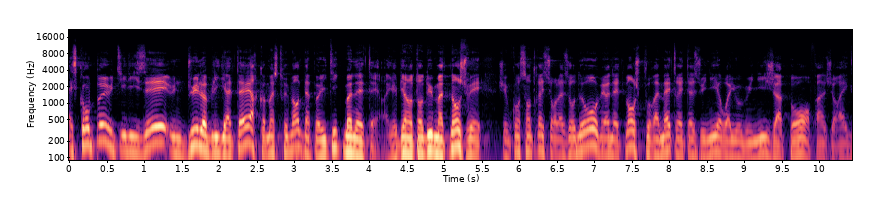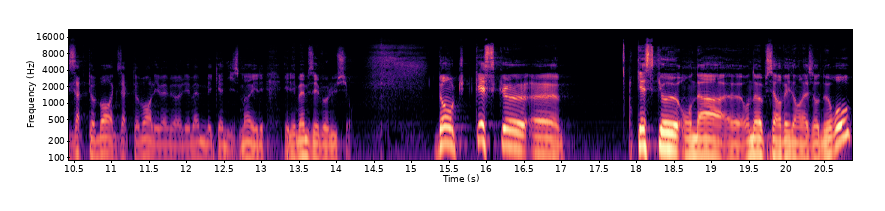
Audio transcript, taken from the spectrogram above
Est-ce qu'on peut utiliser une bulle obligataire comme instrument de la politique monétaire? Et bien entendu, maintenant, je vais, je vais me concentrer sur la zone euro, mais honnêtement, je pourrais mettre États-Unis, Royaume-Uni, Japon, enfin, j'aurais exactement, exactement les mêmes, les mêmes mécanismes hein, et, les, mêmes évolutions. Donc, qu'est-ce que... Euh, Qu'est-ce qu'on a, euh, a observé dans la zone euro?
